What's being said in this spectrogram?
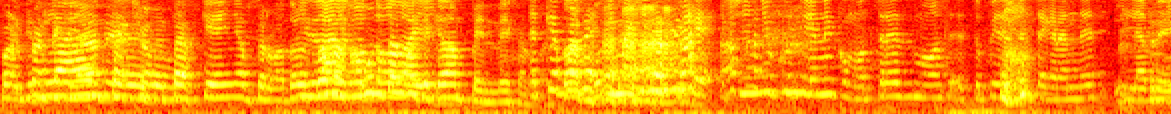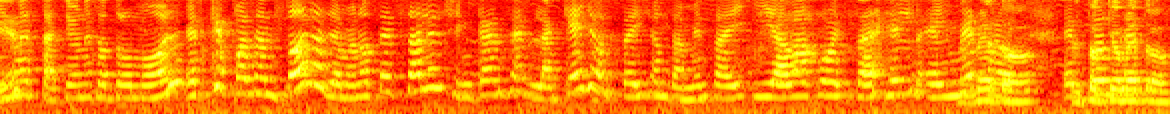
Pantitlán, Tasqueña, Observatorio, todas juntas, güey, se quedan pendejas. Es que aparte, imagínense que Shinjuku tiene como tres malls estúpidamente grandes y la ¿Tres? misma estación es otro mall. Es que pasan todas las Yamanotes, sale el Shinkansen, la Keio Station también está ahí y abajo está el, el metro. metro, el Tokio Metro.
